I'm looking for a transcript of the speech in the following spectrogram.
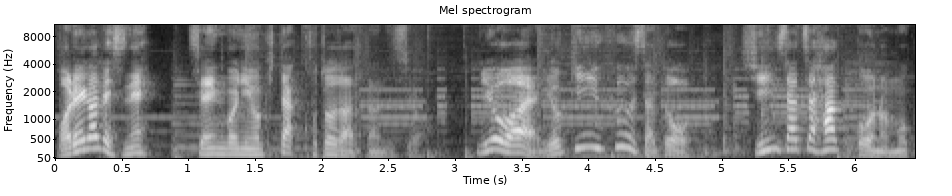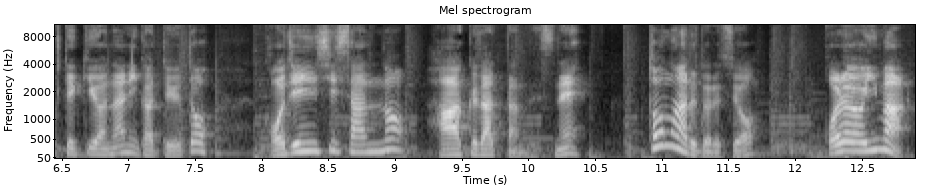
これがですね戦後に起きたことだったんですよ。要は預金封鎖と新札発行の目的は何かというと個人資産の把握だったんですね。となるとですよこれを今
